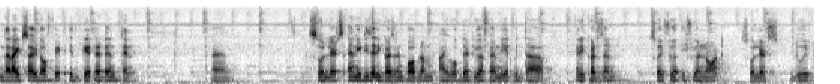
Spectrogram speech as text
the right side of it is greater than 10 and so let's and it is a recursion problem. I hope that you are familiar with the recursion. So if you if you are not so let's do it.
